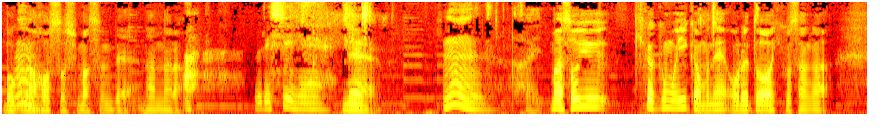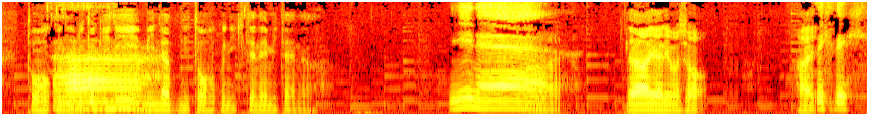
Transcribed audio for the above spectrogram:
僕がホストしますんで、なんなら。あ、嬉しいね。ねえ。うん。はい。まあそういう企画もいいかもね。俺とあきこさんが東北にいるときにみんなに東北に来てね、みたいな。いいねはい。ああ、やりましょう。はいぜ。ひぜひ。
